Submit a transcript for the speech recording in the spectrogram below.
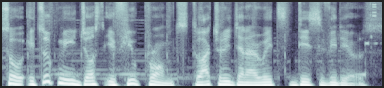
So it took me just a few prompts to actually generate these videos.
